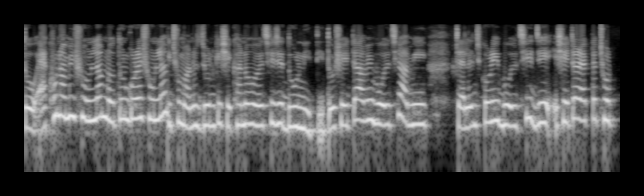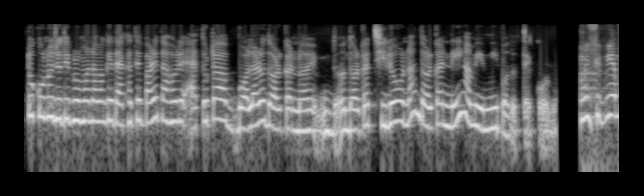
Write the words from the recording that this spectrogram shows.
তো এখন আমি শুনলাম, নতুন করে শুনলাম, কিছু মানুষজনকে শেখানো হয়েছে যে দুর্নীতি। তো সেটা আমি বলছি, আমি চ্যালেঞ্জ করেই বলছি যে সেটার একটা ছোট্ট কোনো যদি প্রমাণ আমাকে দেখাতে পারে, তাহলে এতটা বলারও দরকার নয়, দরকার ছিলও না, দরকার নেই, আমি এমনি পদত্যাগ করব। আমি সিপিএম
